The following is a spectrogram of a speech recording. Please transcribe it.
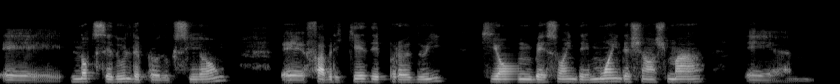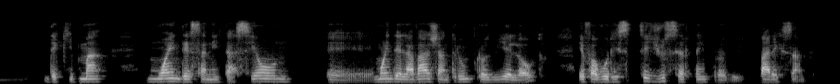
eh, notre cédule de production, et fabriquer des produits qui ont besoin de moins de changements et, euh, d'équipement, moins de sanitation, et moins de lavage entre un produit et l'autre, et favoriser juste certains produits. Par exemple,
